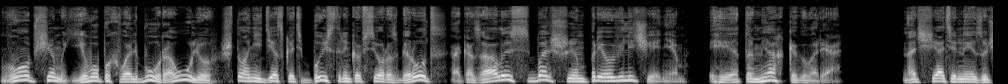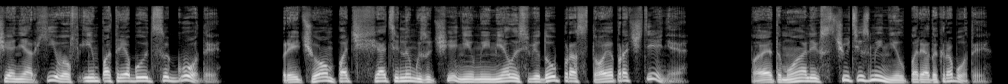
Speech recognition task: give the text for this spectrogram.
В общем, его похвальбу Раулю, что они, дескать, быстренько все разберут, оказалось большим преувеличением. И это мягко говоря. На тщательное изучение архивов им потребуются годы. Причем под тщательным изучением имелось в виду простое прочтение. Поэтому Алекс чуть изменил порядок работы.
